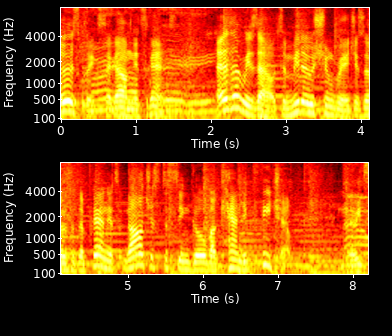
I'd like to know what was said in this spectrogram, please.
earthquakes around its length. As a result, the mid-ocean ridge is also the planet's largest single volcanic feature. You know, its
